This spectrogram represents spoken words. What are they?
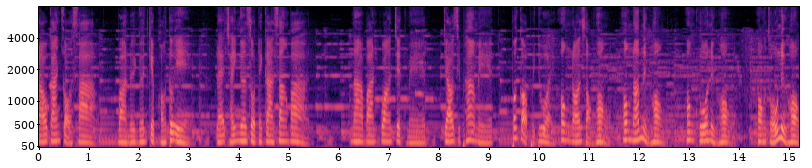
ราวการก่อสร้าง บ้านโดยเงินเก็บของตัวเอง และใช้เงินสดในการสร้างบ้าน หน้าบ้านกว้าง 7 เมตร ยาว 15 เมตร ประกอบไปด้วยห้องนอน 2 ห้อง ห้องน้ำหนึ่งห้อง ห้องครัว 1 ห้อง ห้องโถง1ห้อง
